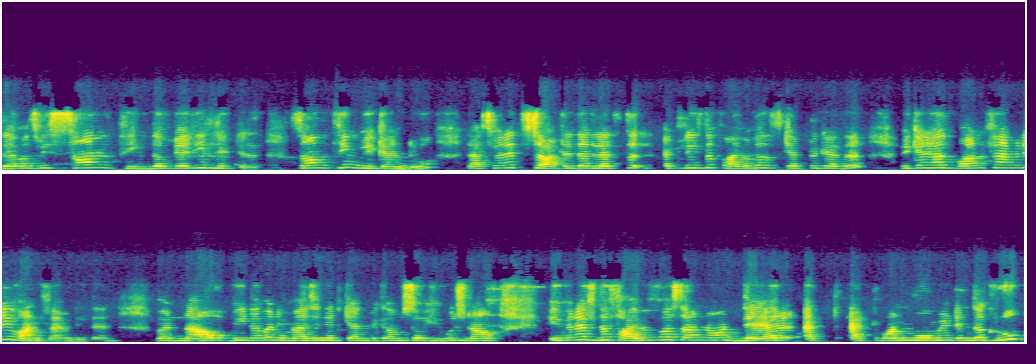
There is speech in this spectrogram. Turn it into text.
There must be something the very little something we can do. That's when it started that let's the, at least the five of us get together. We can have one family one family then. But now we never imagine it can become so huge. Now even if the five of us are not there at at one moment in the group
